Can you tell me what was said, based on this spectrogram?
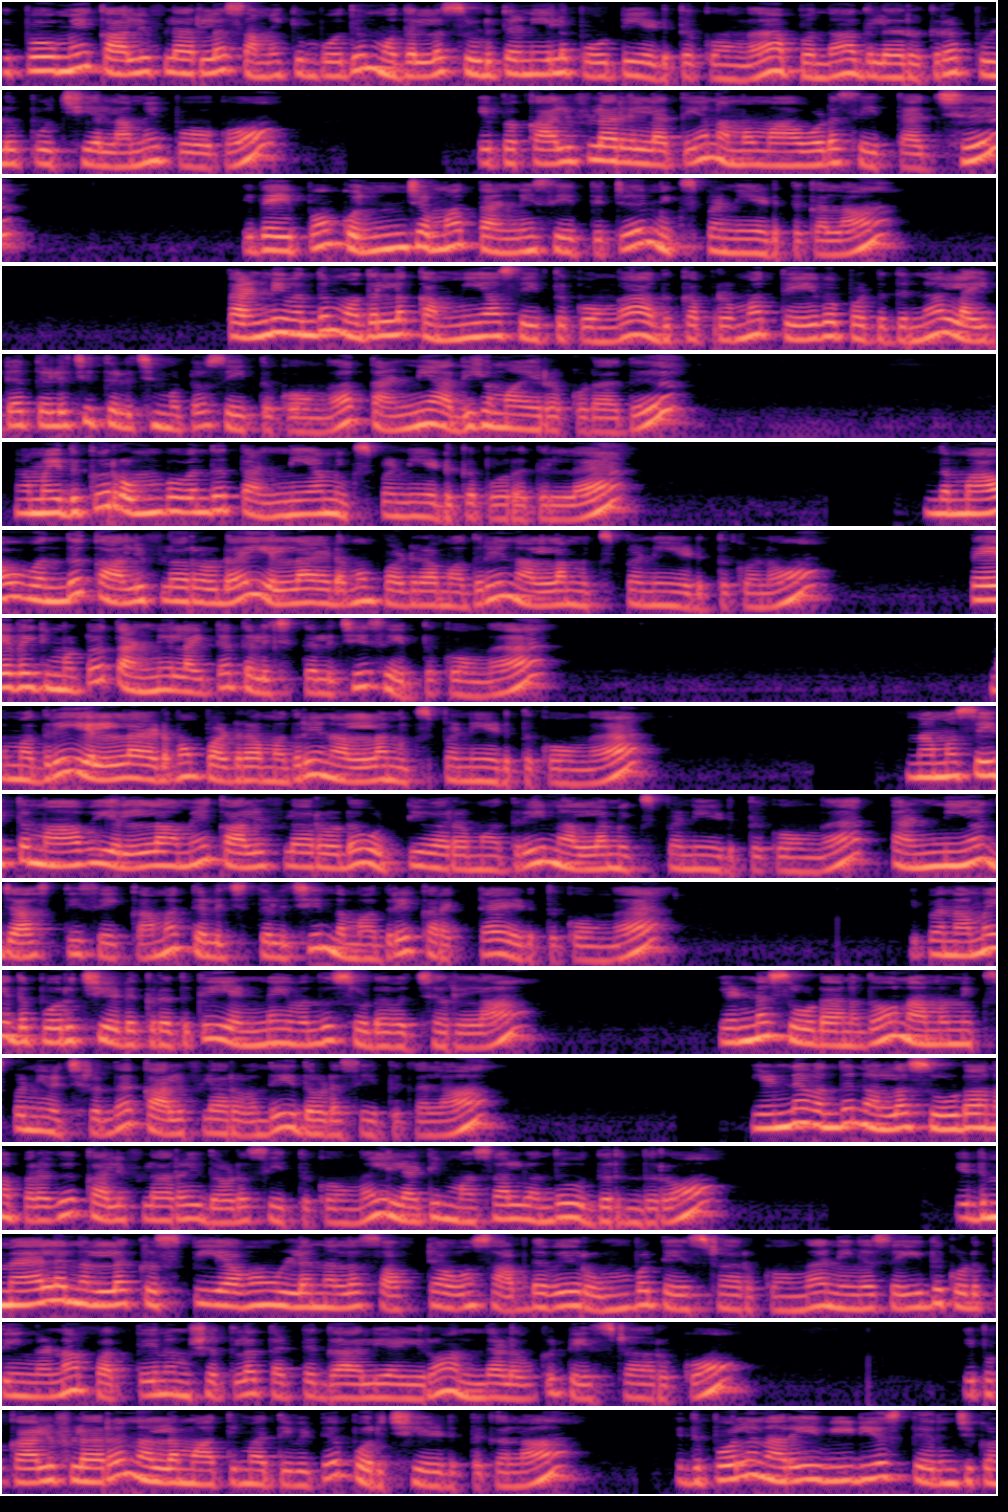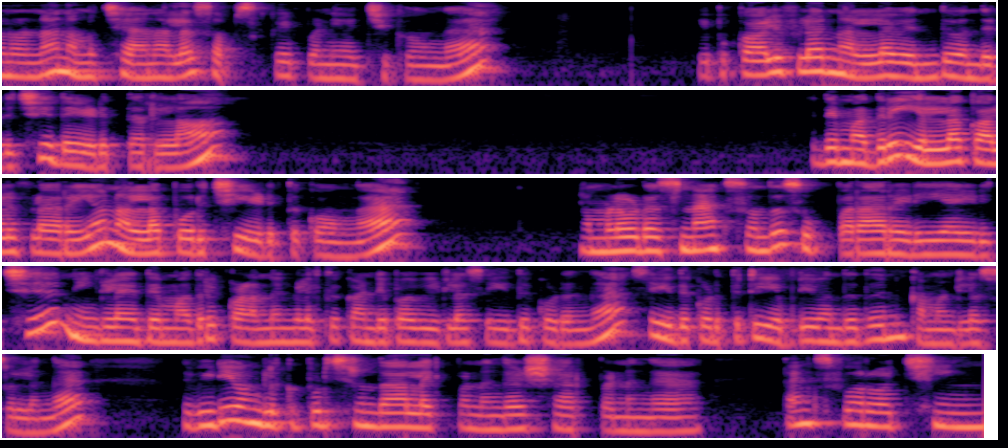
இப்போவுமே காலிஃப்ளவரில் சமைக்கும்போது முதல்ல சுடு தண்ணியில் போட்டு எடுத்துக்கோங்க. அப்போ தான் அதில் இருக்கிற புழு பூச்சி எல்லாமே போகும். இப்போ காலிஃப்ளவர் எல்லாத்தையும் நம்ம மாவோடு சேர்த்தாச்சு. இதை இப்போ கொஞ்சமாக தண்ணி சேர்த்துட்டு மிக்ஸ் பண்ணி எடுத்துக்கலாம். தண்ணி வந்து முதல்ல கம்மியாக சேர்த்துக்கோங்க. அதுக்கப்புறமா தேவைப்பட்டதுன்னா லைட்டாக தெளித்து தெளித்து மட்டும் சேர்த்துக்கோங்க. தண்ணி அதிகமாகிடக்கூடாது நம்ம இதுக்கு ரொம்ப வந்து தண்ணியாக மிக்ஸ் பண்ணி எடுக்க போகிறதில்ல இந்த மாவு வந்து காலிஃப்ளவரோட எல்லா இடமும் படுற மாதிரி நல்லா மிக்ஸ் பண்ணி எடுத்துக்கணும். தேவைக்கு மட்டும் தண்ணி லைட்டாக தெளித்து தெளித்து சேர்த்துக்கோங்க. இந்த மாதிரி எல்லா இடமும் படுற மாதிரி நல்லா மிக்ஸ் பண்ணி எடுத்துக்கோங்க. நம்ம சேர்த்த மாவு எல்லாமே காலிஃப்ளவரோட ஒட்டி வர மாதிரி நல்லா மிக்ஸ் பண்ணி எடுத்துக்கோங்க. தண்ணியும் ஜாஸ்தி சேர்க்காம தெளித்து தெளித்து இந்த மாதிரி கரெக்டாக எடுத்துக்கோங்க. இப்போ நம்ம இதை பொறிச்சு எடுக்கிறதுக்கு எண்ணெய் வந்து சுட வச்சிடலாம். எண்ணெய் சூடானதும் நம்ம மிக்ஸ் பண்ணி வச்சுருந்த காலிஃப்ளவரை வந்து இதோட சேர்த்துக்கலாம். எண்ணெய் வந்து நல்லா சூடான பிறகு காலிஃப்ளவரை இதோட சேர்த்துக்கோங்க. இல்லாட்டி மசால் வந்து உதிர்ந்துடும் இது மேலே நல்லா கிறிஸ்பியாகவும் உள்ளே நல்லா சாஃப்டாகவும் சாப்பிடவே ரொம்ப டேஸ்ட்டாக இருக்குங்க. நீங்கள் செய்து கொடுத்தீங்கன்னா பத்தே நிமிஷத்தில் தட்டு காலி ஆயிரும். அந்த அளவுக்கு டேஸ்ட்டாக இருக்கும். இப்போ காலிஃப்ளவரை நல்லா மாற்றி மாற்றி விட்டு பொறிச்சு எடுத்துக்கலாம். இது போல் நிறைய வீடியோஸ் தெரிஞ்சுக்கணுன்னா நம்ம சேனலை சப்ஸ்கிரைப் பண்ணி வச்சுக்கோங்க. இப்போ காலிஃப்ளவர் நல்லா வெந்து வந்துடுச்சு இதை எடுத்துடலாம். இதே மாதிரி எல்லா காலிஃப்ளவரையும் நல்லா பொறிச்சு எடுத்துக்கோங்க. நம்மளோட ஸ்நாக்ஸ் வந்து சூப்பராக ரெடி ஆகிடுச்சு நீங்களும் இதே மாதிரி குழந்தைங்களுக்கு கண்டிப்பாக வீட்டில் செய்து கொடுங்க. செய்து கொடுத்துட்டு எப்படி வந்ததுன்னு கமெண்ட்டில் சொல்லுங்கள் இந்த வீடியோ உங்களுக்கு பிடிச்சிருந்தா லைக் பண்ணுங்கள் ஷேர் பண்ணுங்கள் தேங்க்ஸ் ஃபார் வாட்சிங்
